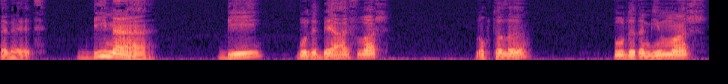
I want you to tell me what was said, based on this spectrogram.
evet bime bi burada b harfi var noktalı burada da mim var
